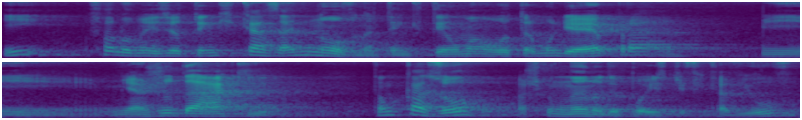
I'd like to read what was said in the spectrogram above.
e falou, mas eu tenho que casar de novo, né? tem que ter uma outra mulher para me, me ajudar aqui. Então casou, acho que um ano depois de ficar viúvo,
